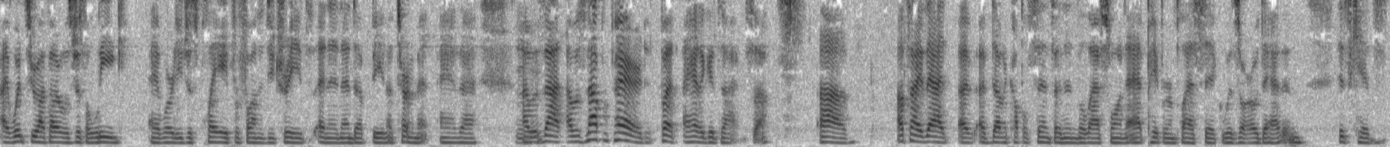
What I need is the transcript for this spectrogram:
I went to I thought it was just a league and where you just play for fun and do treats and then end up being a tournament and uh, I was not I was not prepared but I had a good time so uh, outside of that I've, I've done a couple since and then the last one at Paper and Plastic with Zorro Dad and his kids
